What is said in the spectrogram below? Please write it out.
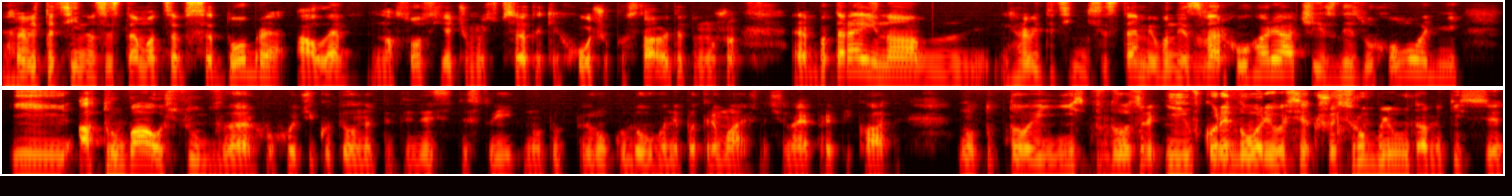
Гравітаційна система це все добре, але насос я чомусь все-таки хочу поставити, тому що е, батареї на гравітаційній системі вони зверху гарячі, знизу холодні. І, а труба ось тут зверху, хоч і котел на 50 стоїть, ну тут руку довго не потримаєш, починає припікати. Ну, тобто є підозри, і в коридорі, ось як щось роблю, там якісь е,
